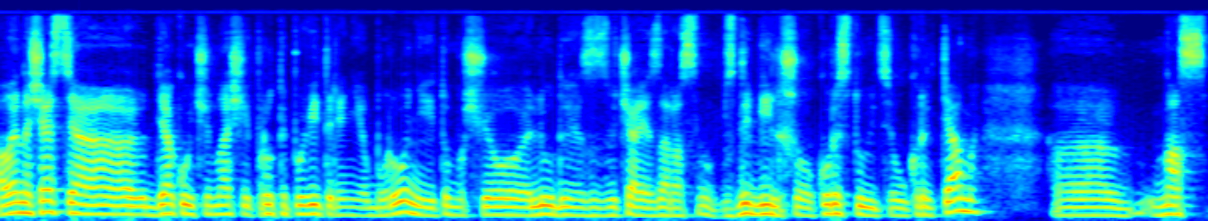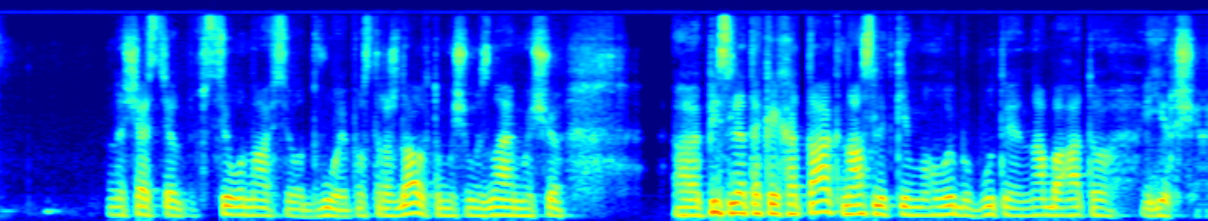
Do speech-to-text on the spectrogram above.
Але на щастя, дякуючи нашій протиповітряній обороні, і тому що люди зазвичай зараз ну, здебільшого користуються укриттями. У нас на щастя, всього-навсього двоє постраждалих, тому що ми знаємо, що після таких атак наслідки могли би бути набагато гірші.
